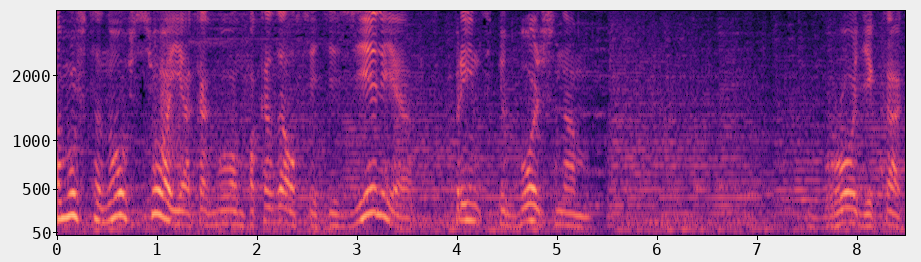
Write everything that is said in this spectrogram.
Потому что, ну все, я как бы вам показал все эти зелья. В принципе, больше нам вроде как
